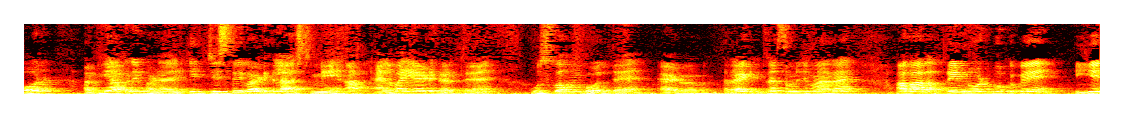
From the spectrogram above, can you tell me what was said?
और अभी आपने पढ़ा है कि जिस भी वर्ड के लास्ट में आप एल वाई एड करते हैं, उसको हम बोलते हैं एडवर्ब राइट इतना समझ में आ रहा है? अब आप अपनी नोटबुक में ये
